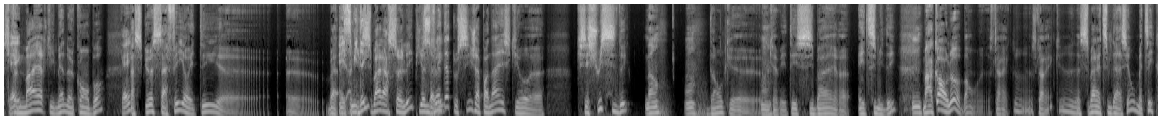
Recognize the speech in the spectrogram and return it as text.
C'est une mère qui mène un combat parce que sa fille a été euh, euh, ben, Intimidée? cyberharcelée. Puis il y a une Harcelée. vedette aussi japonaise qui a euh, qui s'est suicidée. Bon. Hein. Donc, euh, qui avait été cyber intimidée. Mm. Mais encore là, bon, c'est correct, là, c'est correct, euh, la cyber intimidation, mais tu sais, tu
